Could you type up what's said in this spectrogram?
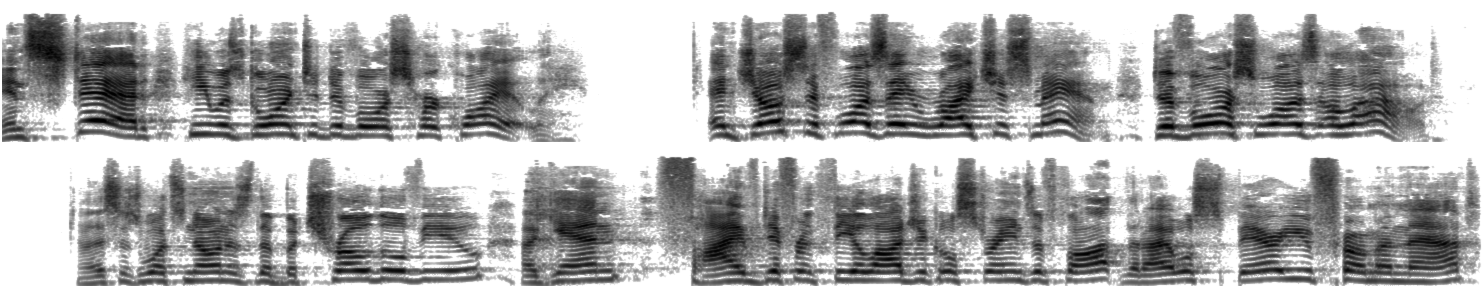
Instead, he was going to divorce her quietly. And Joseph was a righteous man. Divorce was allowed. Now, this is what's known as the betrothal view. Again, five different theological strains of thought that I will spare you from in that.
